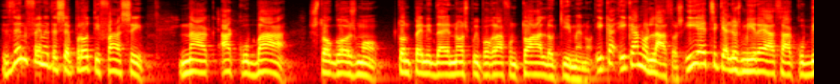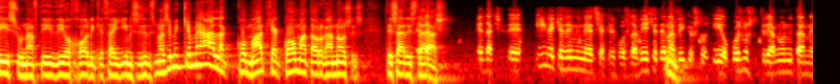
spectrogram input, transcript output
δεν φαίνεται σε πρώτη φάση να ακουμπά στον κόσμο των 51 που υπογράφουν το άλλο κείμενο. Ή, ή κάνω λάθος. Ή έτσι κι αλλιώς μοιραία θα ακουμπήσουν αυτοί οι δύο χώροι και θα γίνει συζήτηση μαζί με και με άλλα κομμάτια, κόμματα, οργανώσεις της αριστεράς. Εντάξει. Εντάξει, ε, είναι και δεν είναι έτσι ακριβώς. Δηλαδή, έχετε ένα mm. δίκιο στο ότι ο κόσμος του Τριανών ήταν ε,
